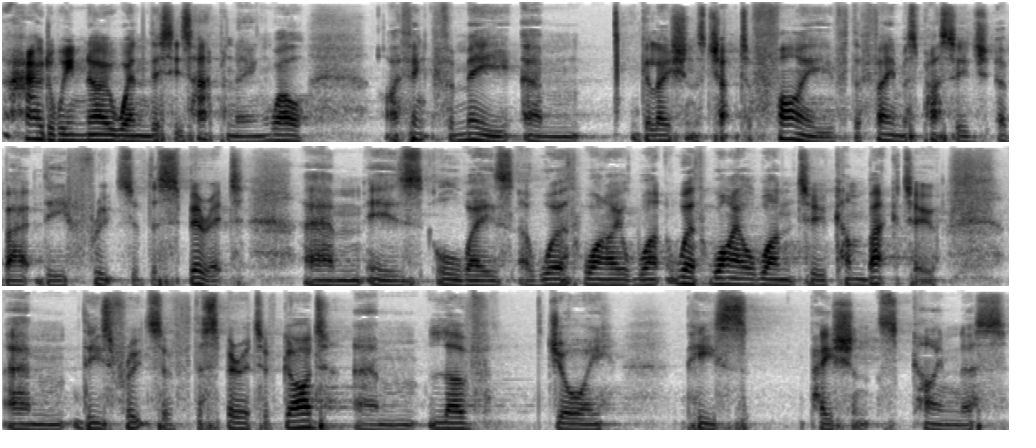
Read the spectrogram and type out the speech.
How do we know when this is happening? Well, I think for me, um, Galatians chapter 5, the famous passage about the fruits of the Spirit, um, is always a worthwhile one, worthwhile one to come back to. Um, these fruits of the Spirit of God um, love, joy, peace, patience, kindness,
